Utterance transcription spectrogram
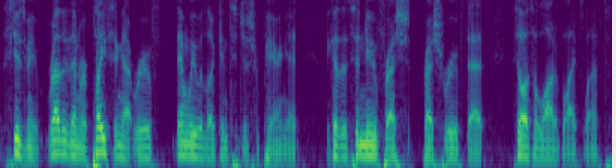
excuse me rather than replacing that roof then we would look into just repairing it because it's a new fresh fresh roof that still has a lot of life left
